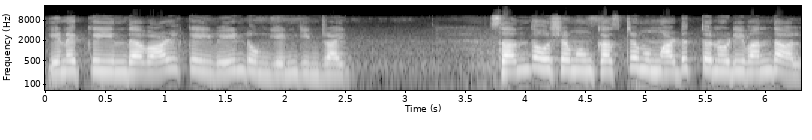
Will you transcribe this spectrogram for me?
எனக்கு இந்த வாழ்க்கை வேண்டும் என்கின்றாய். சந்தோஷமும் கஷ்டமும் அடுத்த நொடி வந்தால்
